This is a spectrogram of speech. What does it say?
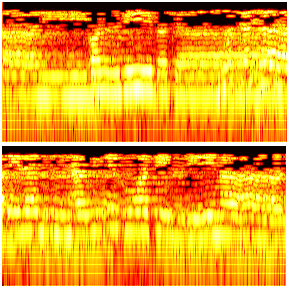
يهواني قلبي بكى متسائلا عن إخوة الإيمان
